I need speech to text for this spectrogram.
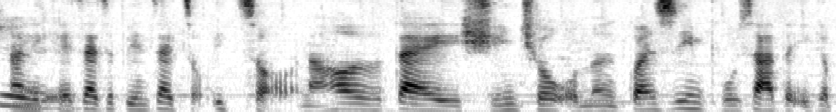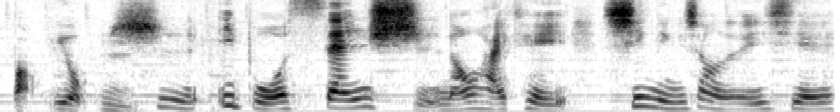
那你可以在这边再走一走，然后再寻求我们观世音菩萨的一个保佑。嗯，是一博三十，然后还可以心灵上的一些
